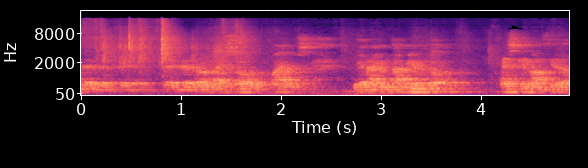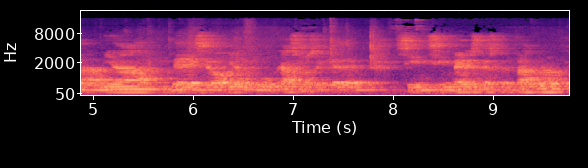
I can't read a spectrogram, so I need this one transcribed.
desde, desde Show, Miles y el Ayuntamiento es que la ciudadanía de Segovia en ningún caso se quede sin, sin ver este espectáculo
